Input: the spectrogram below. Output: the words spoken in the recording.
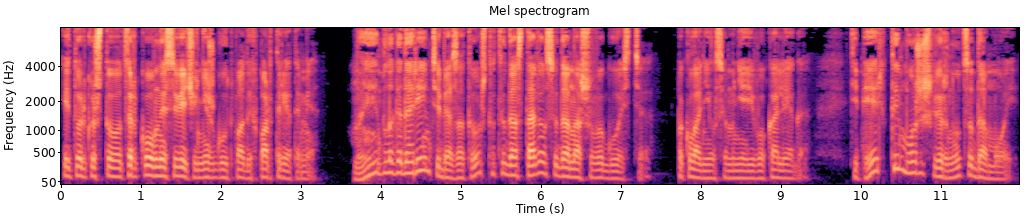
и только что церковные свечи не жгут под их портретами. «Мы благодарим тебя за то, что ты доставил сюда нашего гостя», — поклонился мне его коллега. «Теперь ты можешь вернуться домой.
